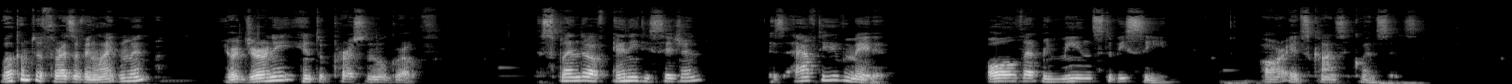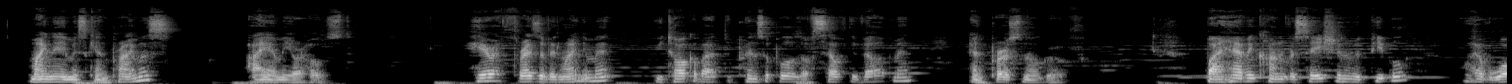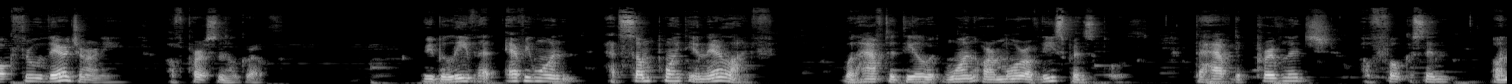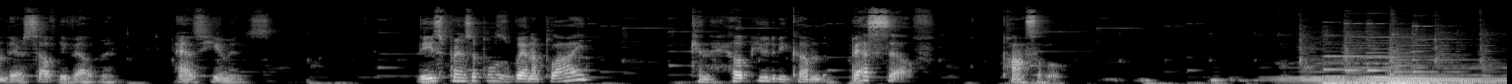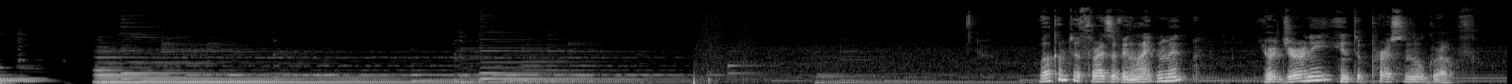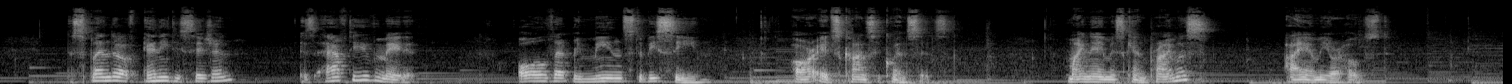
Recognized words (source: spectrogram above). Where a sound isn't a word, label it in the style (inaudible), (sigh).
Welcome to Threads of Enlightenment, your journey into personal growth. The splendor of any decision is after you've made it. All that remains to be seen are its consequences. My name is Ken Primus. I am your host. Here at Threads of Enlightenment, we talk about the principles of self-development and personal growth. By having conversation with people who have walked through their journey of personal growth. We believe that everyone at some point in their life will have to deal with one or more of these principles to have the privilege of focusing on their self-development as humans. These principles, when applied, can help you to become the best self possible. Welcome to Threads of Enlightenment, your journey into personal growth. The splendor of any decision is after you've made it. All that remains to be seen are its consequences. My name is Ken Primus. I am your host.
